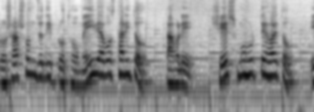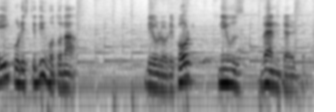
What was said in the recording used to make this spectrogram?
প্রশাসন যদি প্রথমেই ব্যবস্থা নিত, তাহলে শেষ মুহূর্তে হয়তো এই পরিস্থিতি হতো না। Bureau report, News Vanguard.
